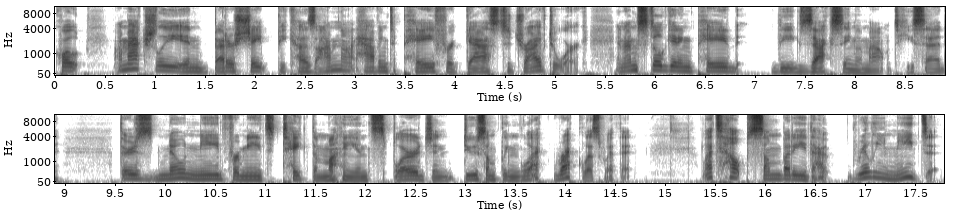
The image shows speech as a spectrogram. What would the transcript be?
Quote, I'm actually in better shape because I'm not having to pay for gas to drive to work, and I'm still getting paid the exact same amount, he said. There's no need for me to take the money and splurge and do something le- reckless with it. Let's help somebody that really needs it.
